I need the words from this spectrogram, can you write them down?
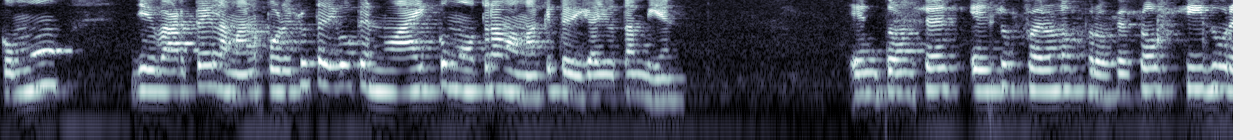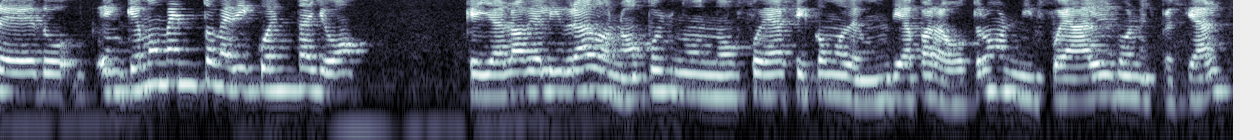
cómo llevarte de la mano. Por eso te digo que no hay como otra mamá que te diga yo también. Entonces, esos fueron los procesos, sí duré. ¿En qué momento me di cuenta yo que ya lo había librado? No, pues no, no fue así como de un día para otro, ni fue algo en especial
